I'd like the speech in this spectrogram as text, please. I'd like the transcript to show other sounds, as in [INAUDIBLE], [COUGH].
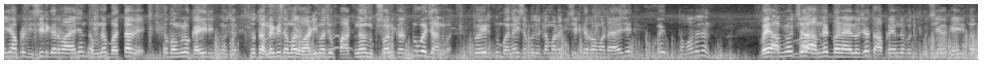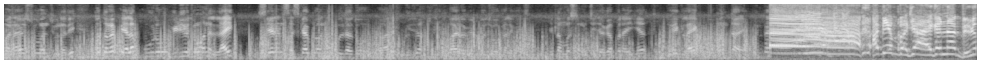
અહીંયા આપણે વિઝિટ કરવા આવ્યા છે ને તમને બતાવે તો બંગલો કઈ રીતનો છે તો તમે બી તમારા વાડીમાં જો પાકને નુકસાન કરતું હોય જાનવર તો એ રીતનું બનાવી શકો છો એટલા માટે વિઝિટ કરવા માટે આવ્યા છે ભાઈ તમારો છે ને ભાઈ આમનો જ છે આમને જ બનાવેલો છે તો આપણે એમને બધું પૂછીએ કે કઈ રીતના બનાવ્યો શું અને શું નથી તો તમે પહેલાં પૂરો વિડીયો જુઓ અને લાઈક શેર અને સબસ્ક્રાઈબ કરવાનું ન ભૂલતા તો વારે ઉડી છે વાયરો કેટલો જુઓ ખાલી ગાઈસ એટલા મસ્ત ઊંચી જગા પર આવી ગયા તો એક લાઈક તો બનતા હે બનતા अभी मजा आएगा ना भिड़ो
